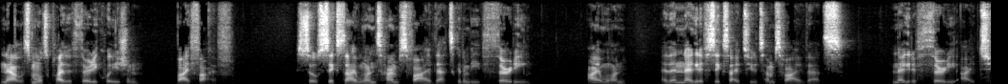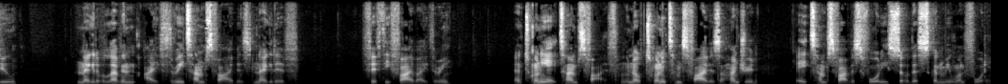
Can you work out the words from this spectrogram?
now let's multiply the third equation by 5 so 6i1 times 5 that's going to be 30 i1 and then negative 6i2 times 5 that's negative 30i2. Negative 11i3 times 5 is negative 55i3. And 28 times 5. We know 20 times 5 is 100. 8 times 5 is 40, so this is going to be 140.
